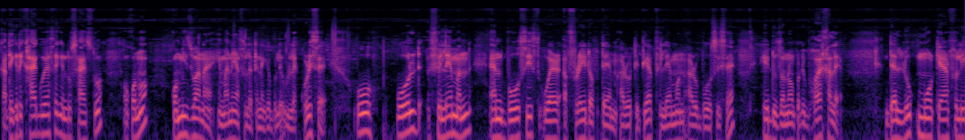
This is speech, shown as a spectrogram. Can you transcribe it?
কাটি কাটি খাই গৈ আছে কিন্তু চাইজটো অকণো কমি যোৱা নাই সিমানেই আছিলে তেনেকৈ বুলি উল্লেখ কৰিছে। অ' old Philemon and Baucis were afraid of them আৰু তেতিয়া ফিলেমন আৰু বৌচিছে সেই দুজনৰ প্ৰতি ভয় খালে। They look more carefully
